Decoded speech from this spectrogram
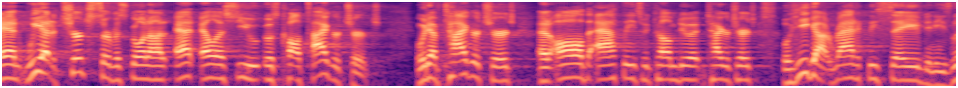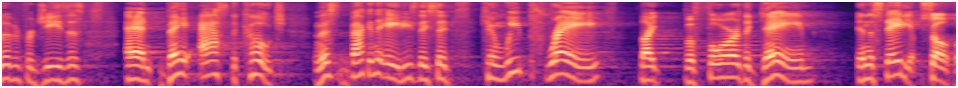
And we had a church service going on at LSU. It was called Tiger Church. We'd have Tiger Church, and all the athletes would come to it, Tiger Church. Well, he got radically saved, and he's living for Jesus. And they asked the coach, and this back in the 80s, they said, Can we pray like before the game in the stadium? So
